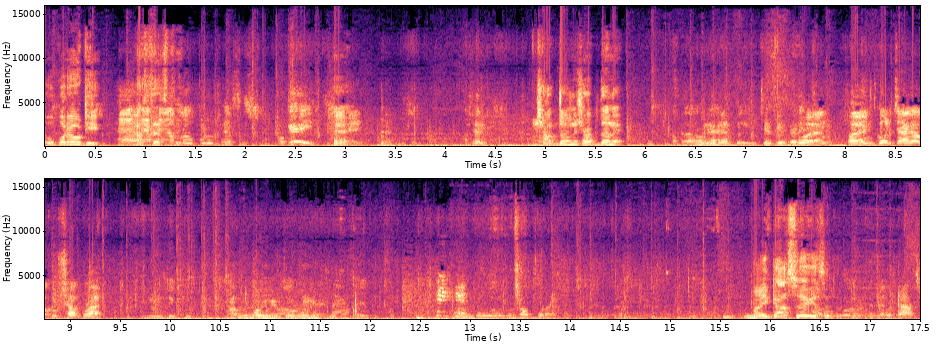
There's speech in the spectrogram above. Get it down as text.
উপরে উঠি। আস্তে আস্তে। আমরা উপরে উঠে আসছি। ওকে। হ্যাঁ। সাবধানে সাবধানে। ভয়ং- ভয়ঙ্কর জায়গা খুব সাবধান। ভাই গাছ হয়ে গেছে তো? গাছ।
